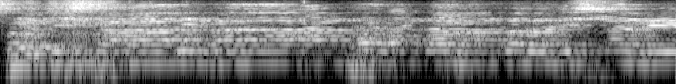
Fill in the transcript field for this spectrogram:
सोचिष्ठमादिमान्धगन्धभङ्गवजिष्णवे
